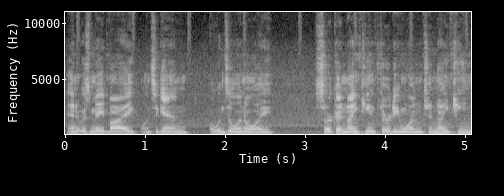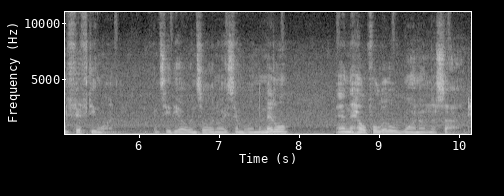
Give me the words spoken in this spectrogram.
and it was made by, once again, Owens, Illinois, circa 1931 to 1951. You can see the Owens, Illinois symbol in the middle and the helpful little one on the side.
